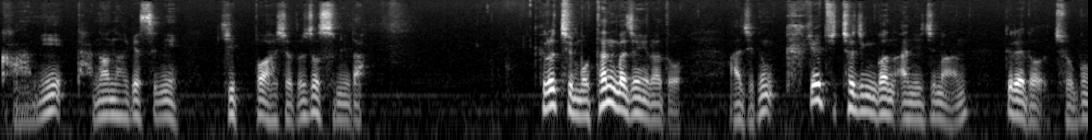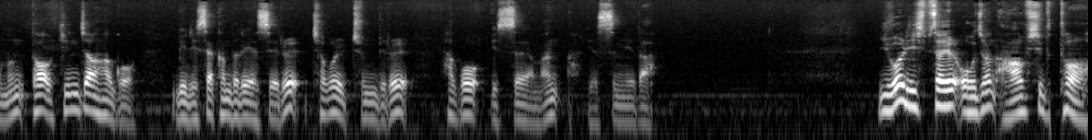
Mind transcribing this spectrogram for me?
감히 단언하겠으니 기뻐하셔도 좋습니다. 그렇지 못한 가정이라도 아직은 크게 뒤처진 건 아니지만 그래도 조금은 더 긴장하고 미리 secondary 에세이를 적을 준비를 하고 있어야만 하겠습니다. 6월 24일 오전 9시부터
